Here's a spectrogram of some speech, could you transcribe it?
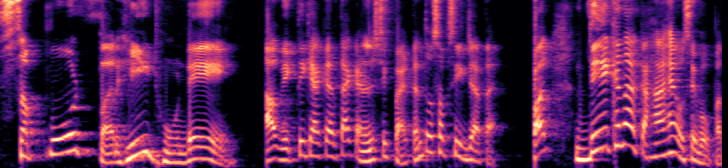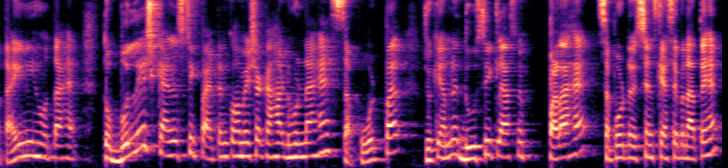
सपोर्ट पर ही ढूंढे। अब व्यक्ति क्या करता है? कैंडलस्टिक पैटर्न तो सब सीख जाता है। पर देखना कहाँ है उसे वो पता ही नहीं होता है। तो बुलिश कैंडलस्टिक पैटर्न को हमेशा कहाँ ढूंढना है? सपोर्ट पर, जो कि हमने दूसरी क्लास में पढ़ा है सपोर्ट रेजिस्टेंस कैसे बनाते हैं?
